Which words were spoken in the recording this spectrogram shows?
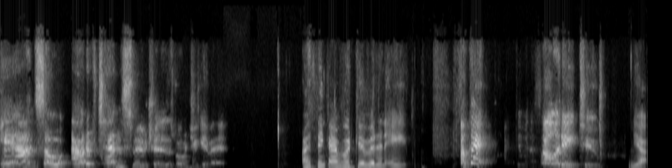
can. So out of 10 smooches, what would you give it? I think I would give it an eight. Okay. I'd give it a solid eight too. Yeah.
